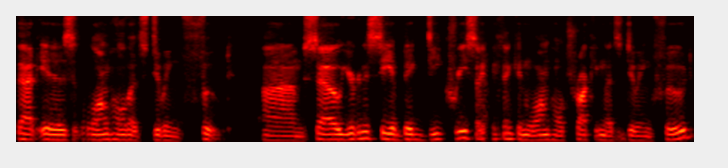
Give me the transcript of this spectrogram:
that is long haul that's doing food. Um, so you're going to see a big decrease, I think, in long haul trucking that's doing food.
